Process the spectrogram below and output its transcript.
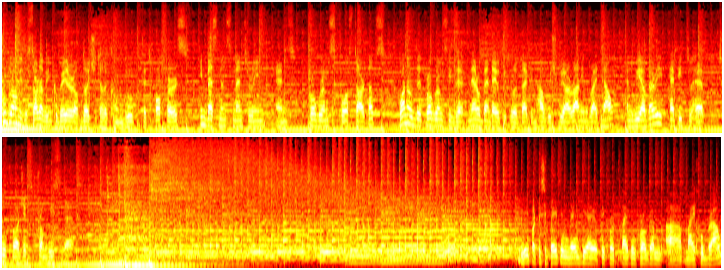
hub:raum is a startup incubator of Deutsche Telekom Group that offers investments, mentoring and programs for startups one of the programs is the Narrowband IoT prototyping hub which we are running right now and we are very happy to have two projects from Greece there. We participate in the NB-IoT prototyping program uh, by hub:raum.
